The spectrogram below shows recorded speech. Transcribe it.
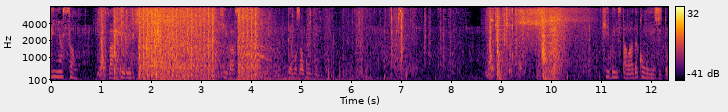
Em ação. Barreira erguida. Temos algum tempo. Kiba instalada com êxito.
